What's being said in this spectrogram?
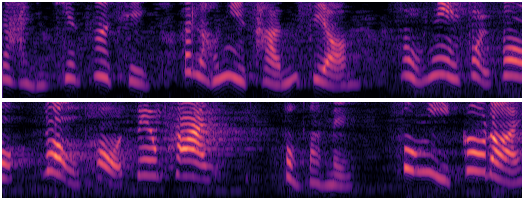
我还有件事情和老你参详，妇女回复王婆照办。王八妹，凤仪过来。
